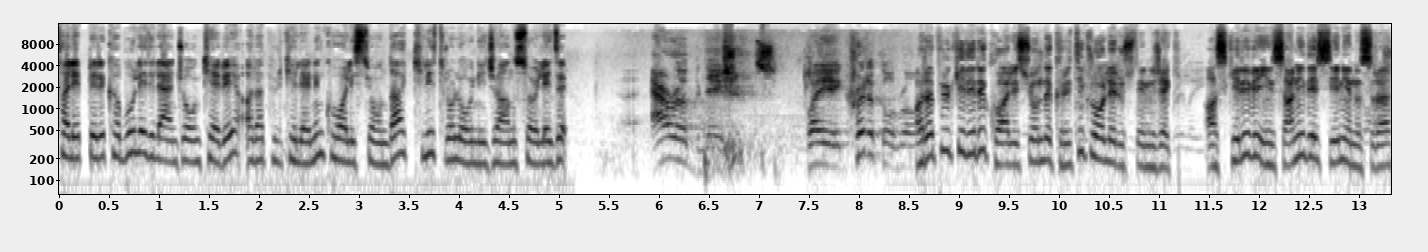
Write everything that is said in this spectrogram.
Talepleri kabul edilen John Kerry, Arap ülkelerinin koalisyonda kilit rol oynayacağını söyledi. Arap ülkeleri koalisyonda kritik roller üstlenecek. Askeri ve insani desteğin yanı sıra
